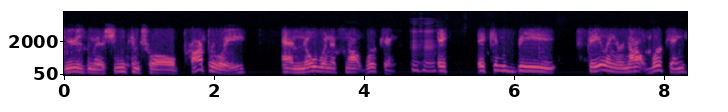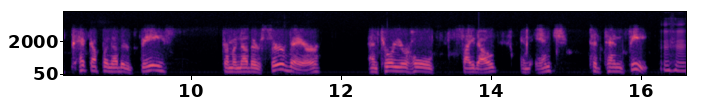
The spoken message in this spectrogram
use the machine control properly and know when it's not working. Mm-hmm. It it can be failing or not working. Pick up another base from another surveyor and throw your whole site out an inch to 10 feet. Mm-hmm.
